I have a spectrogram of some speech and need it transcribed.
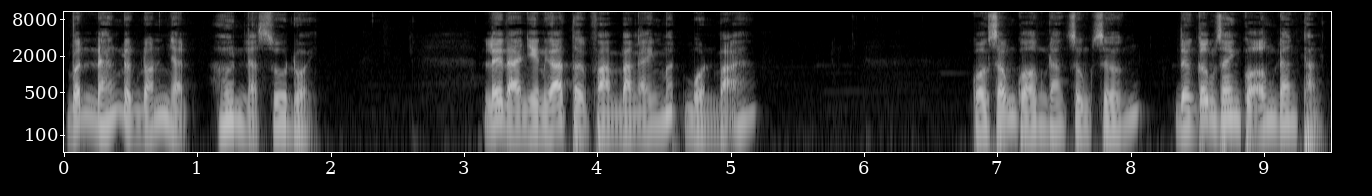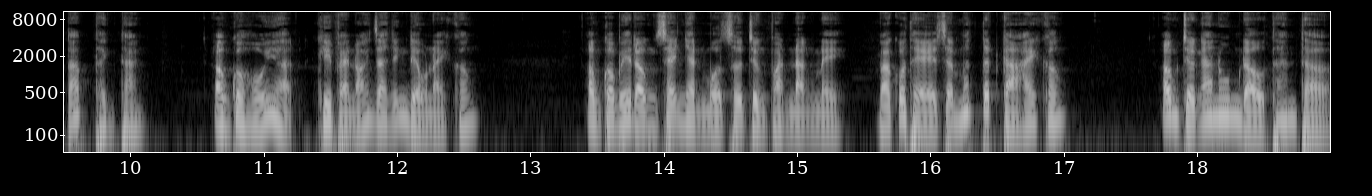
vẫn đáng được đón nhận hơn là xua đuổi. Lê Đại nhìn gã tội phạm bằng ánh mắt buồn bã. Cuộc sống của ông đang sung sướng, đường công danh của ông đang thẳng tắp thanh thang. Ông có hối hận khi phải nói ra những điều này không? Ông có biết ông sẽ nhận một sự trừng phạt nặng nề và có thể sẽ mất tất cả hay không? Ông Trường An ôm đầu than thở.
